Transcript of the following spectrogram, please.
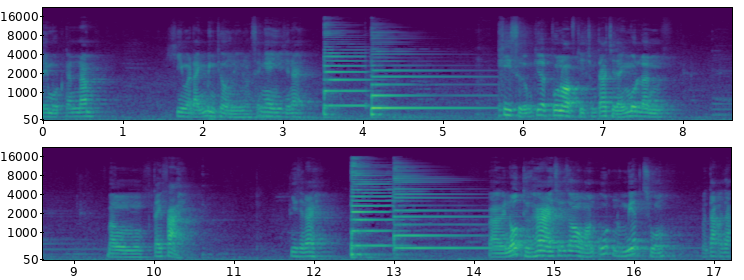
dây một ngăn 5 khi mà đánh bình thường thì nó sẽ nghe như thế này. Khi sử dụng kỹ thuật pull off thì chúng ta chỉ đánh một lần bằng tay phải. Như thế này và cái nốt thứ hai sẽ do ngón út nó miết xuống và tạo ra.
